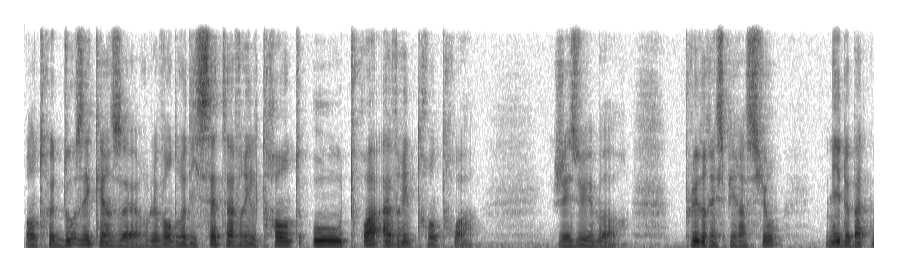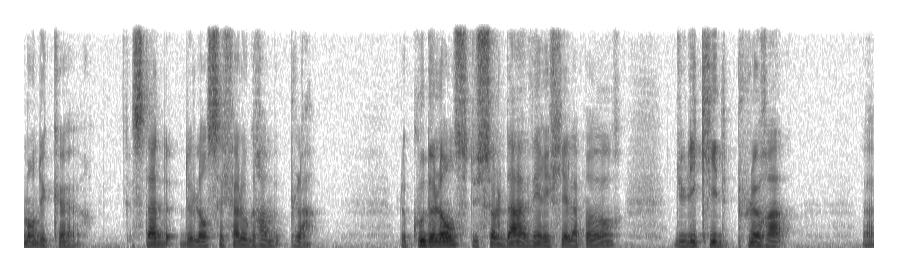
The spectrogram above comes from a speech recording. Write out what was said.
Entre 12 et 15 heures, le vendredi 7 avril 30 ou 3 avril 33, Jésus est mort. Plus de respiration, ni de battement du cœur. Stade de l'encéphalogramme plat. Le coup de lance du soldat a vérifié la mort. Du liquide pleura. Euh,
